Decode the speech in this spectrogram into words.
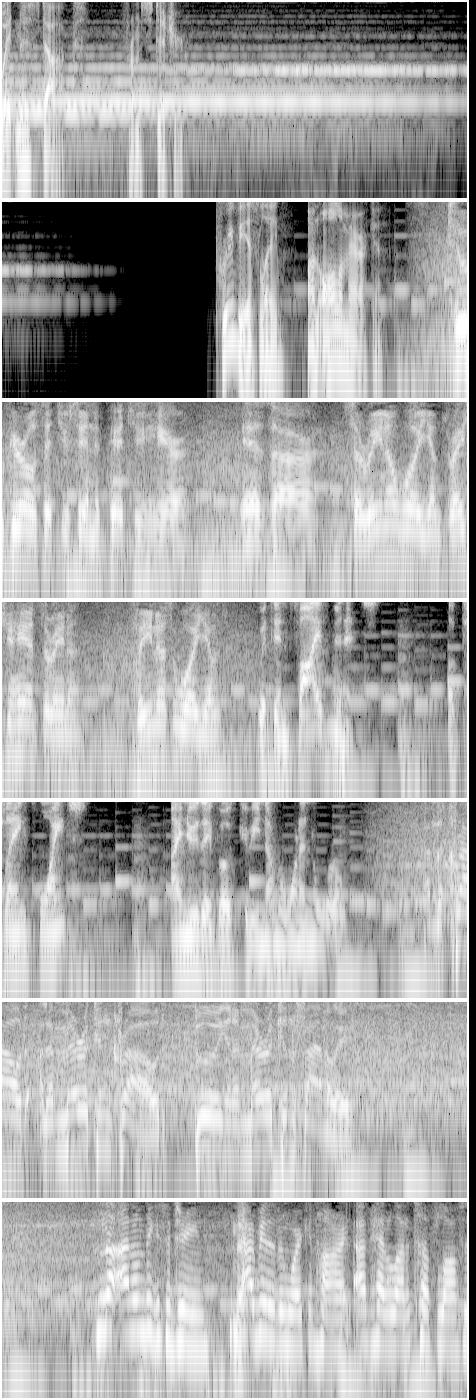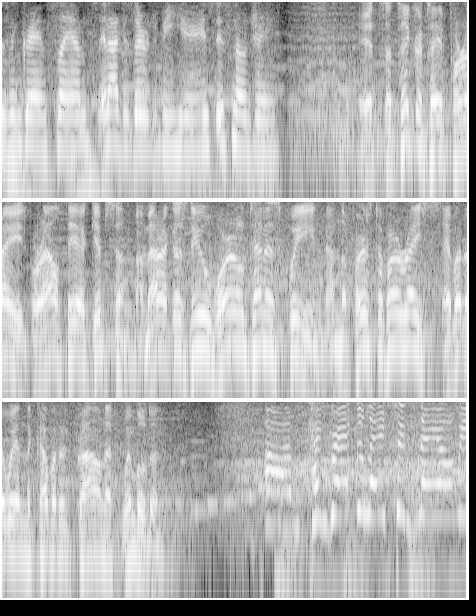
Witness Docs from Stitcher. Previously on All American. Two girls that you see in the picture here is uh, Serena Williams. Raise your hand, Serena. Venus Williams. Within five minutes of playing points, I knew they both could be number one in the world. And the crowd, an American crowd, booing an American family. No, I don't think it's a dream. No. I've really been working hard. I've had a lot of tough losses in Grand Slams, and I deserve to be here. It's, it's no dream. It's a Tinker Tape parade for Althea Gibson, America's new world tennis queen, and the first of her race ever to win the coveted crown at Wimbledon. Um, congratulations, Naomi.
